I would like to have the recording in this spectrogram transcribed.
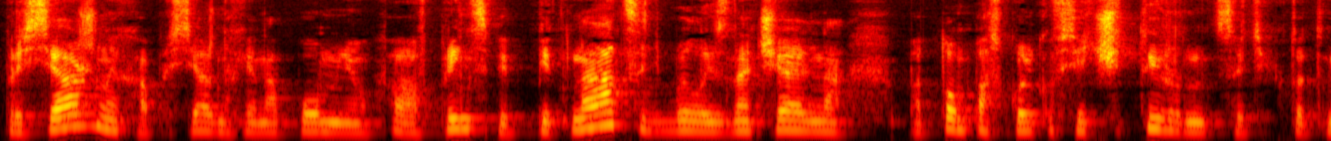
присяжных, а присяжных, я напомню, а, в принципе 15 было изначально, потом, поскольку все 14, кто-то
